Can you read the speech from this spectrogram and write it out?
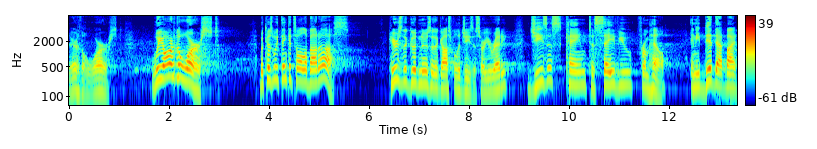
they're the worst. We are the worst because we think it's all about us. Here's the good news of the gospel of Jesus. Are you ready? Jesus came to save you from hell. And he did that by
